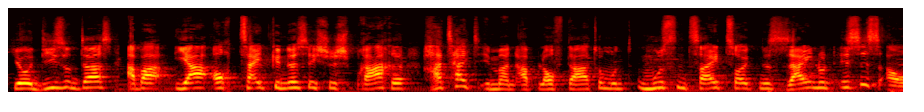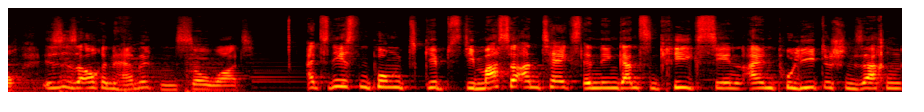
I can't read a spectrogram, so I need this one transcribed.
yo, dies und das. Aber ja, auch zeitgenössische Sprache hat halt immer ein Ablaufdatum und muss ein Zeitzeugnis sein und ist es auch. Ist es auch in Hamilton, so what? Als nächsten Punkt gibt's die Masse an Text in den ganzen Kriegsszenen, allen politischen Sachen,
